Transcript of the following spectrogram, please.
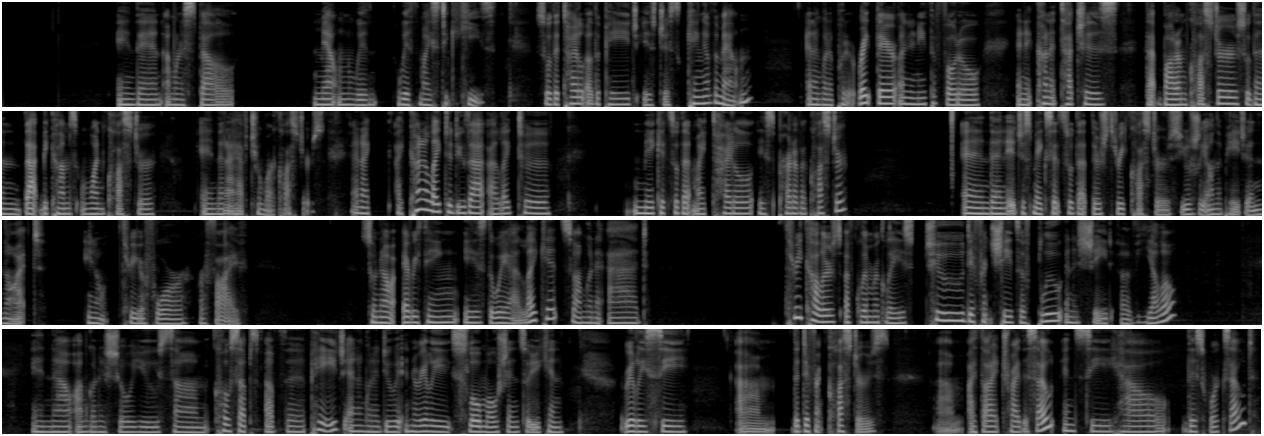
And then I'm going to spell mountain with, with my sticky keys. So the title of the page is just King of the Mountain. And I'm going to put it right there underneath the photo. And it kind of touches that bottom cluster. So then that becomes one cluster. And then I have two more clusters. And I, I kind of like to do that. I like to make it so that my title is part of a cluster. And then it just makes it so that there's three clusters usually on the page and not, you know, three or four or five. So now everything is the way I like it. So I'm going to add three colors of Glimmer Glaze, two different shades of blue and a shade of yellow. And now I'm going to show you some close-ups of the page and I'm going to do it in really slow motion so you can really see um, the different clusters. Um, I thought I'd try this out and see how this works out.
